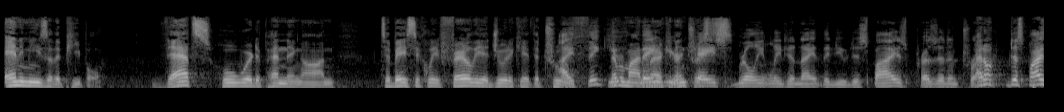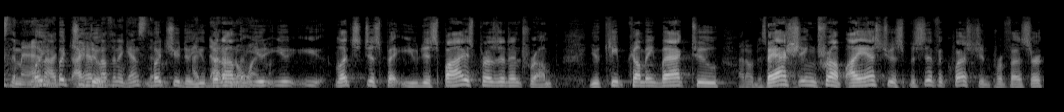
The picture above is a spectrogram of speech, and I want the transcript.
enemies of the people. That's who we're depending on to basically fairly adjudicate the truth. I think Never you've mind made American your interests. case brilliantly tonight that you despise President Trump. I don't despise the man. Well, I, but you I have do. nothing against him. But you do. I- You've I been don't on the, know you, him. you, you, let's just you despise President Trump. You keep coming back to don't despise bashing Trump. I asked you a specific question, Professor.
